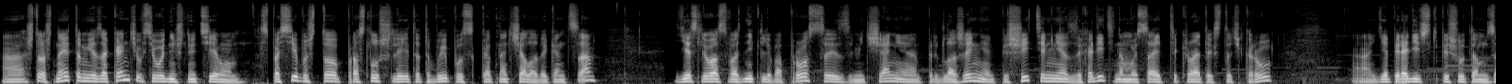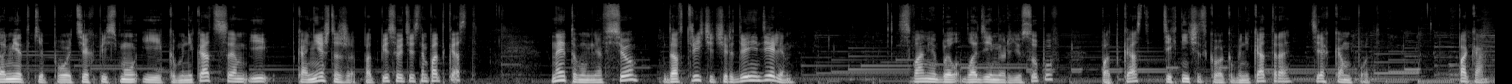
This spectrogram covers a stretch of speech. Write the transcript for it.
А, что ж, на этом я заканчиваю сегодняшнюю тему. Спасибо, что прослушали этот выпуск от начала до конца. Если у вас возникли вопросы, замечания, предложения, пишите мне, заходите на мой сайт techwritex.ru. А, я периодически пишу там заметки по техписьму и коммуникациям. И, конечно же, подписывайтесь на подкаст. На этом у меня все. До встречи через две недели. С вами был Владимир Юсупов, подкаст технического коммуникатора «Техкомпот». Пока.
